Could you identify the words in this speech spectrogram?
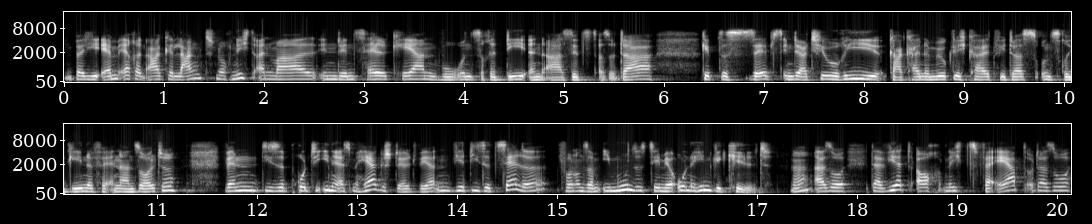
bei die mRNA gelangt noch nicht einmal in den Zellkern, wo unsere DNA sitzt. Also da gibt es selbst in der Theorie gar keine Möglichkeit, wie das unsere Gene verändern sollte. Wenn diese Proteine erstmal hergestellt werden, wird diese Zelle von unserem Immunsystem ja ohnehin gekillt. Ne? Also da wird auch nichts vererbt oder so.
